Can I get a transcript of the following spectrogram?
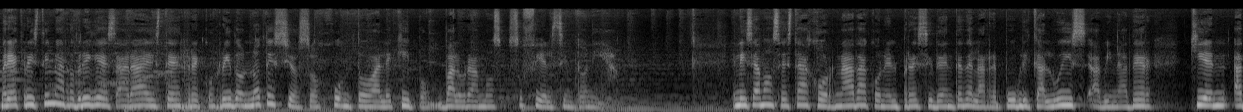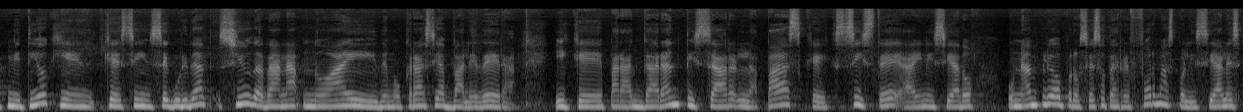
María Cristina Rodríguez hará este recorrido noticioso junto al equipo. Valoramos su fiel sintonía. Iniciamos esta jornada con el presidente de la República, Luis Abinader, quien admitió que sin seguridad ciudadana no hay democracia valedera y que para garantizar la paz que existe ha iniciado un amplio proceso de reformas policiales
